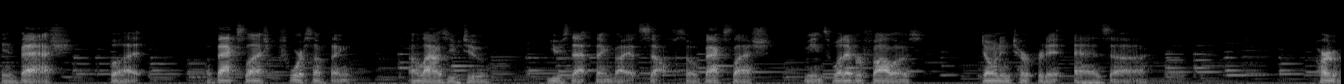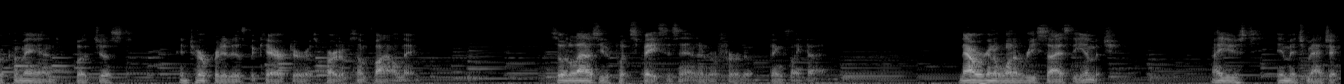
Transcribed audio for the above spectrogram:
in bash, but a backslash before something allows you to use that thing by itself. So backslash means whatever follows. Don't interpret it as uh, part of a command, but just interpret it as the character as part of some file name. So it allows you to put spaces in and refer to things like that. Now we're going to want to resize the image. I used ImageMagick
